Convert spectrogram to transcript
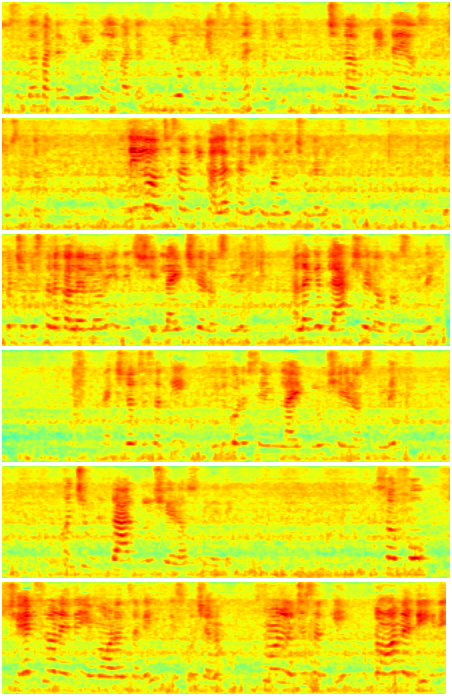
చూసారు? Button green colour button. U pockets వస్తున్నాయి. మనకి చిన్న ప్రింట్ అయ్యి వస్తుంది చూసారు దీనిలో వచ్చేసరికి కలర్స్ అండి. ఇగోండి చూడండి. ఇప్పుడు చూపిస్తున్న కలర్లోనే ఇది లైట్ షేడ్ వస్తుంది. అలాగే బ్లాక్ షేడ్ ఒకటి వస్తుంది. నెక్స్ట్ వచ్చేసరికి ఇది కూడా సేమ్ లైట్ బ్లూ షేడ్ వస్తుంది. కొంచెం డార్క్ బ్లూ షేడ్ వస్తుంది ఇది. సో ఫోర్ షేడ్స్లోనైతే ఈ మోడల్స్ అండి తీసుకొచ్చాను. స్మాల్ వచ్చేసరికి టాన్ అండి ఇది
